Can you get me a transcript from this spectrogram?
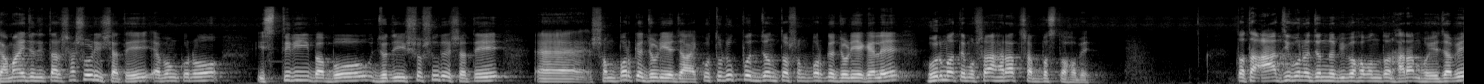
জামাই যদি তার শাশুড়ির সাথে এবং কোনো স্ত্রী বা বউ যদি শ্বশুরের সাথে সম্পর্কে জড়িয়ে যায়, কতটুক পর্যন্ত সম্পর্কে জড়িয়ে গেলে হুরমাতে মোশাহারাত সাব্যস্ত হবে? তথা আজীবনের জন্য বিবাহ বন্ধন হারাম হয়ে যাবে।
